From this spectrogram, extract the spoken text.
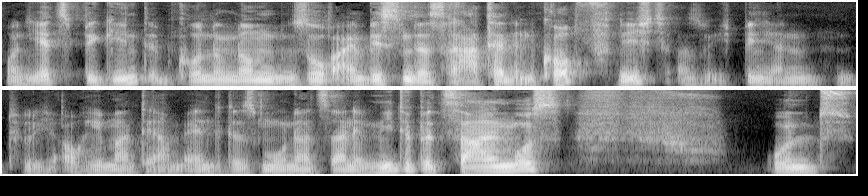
Und jetzt beginnt im Grunde genommen so ein bisschen das Rattern im Kopf, nicht? Also ich bin ja natürlich auch jemand, der am Ende des Monats seine Miete bezahlen muss. Und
